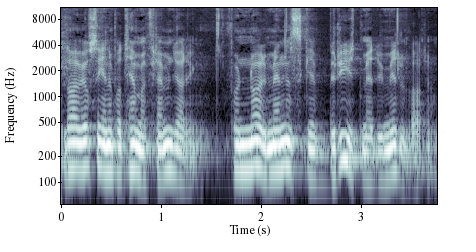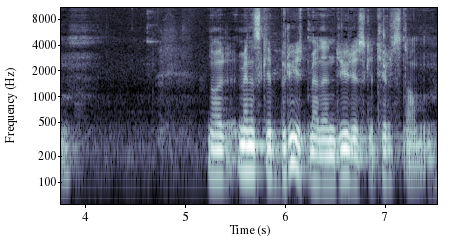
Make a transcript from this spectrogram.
Da er vi også inne på temaet fremmedgjøring. For når mennesket bryter med det umiddelbare, når mennesket bryter med den dyriske tilstanden,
